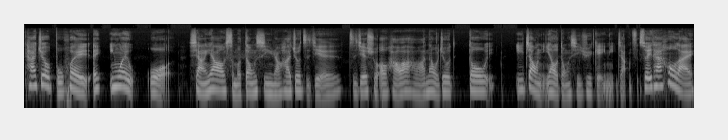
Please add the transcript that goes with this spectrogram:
他就不会哎，因为我想要什么东西，然后他就直接直接说哦，好啊，好啊，那我就都依照你要的东西去给你这样子。所以他后来。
